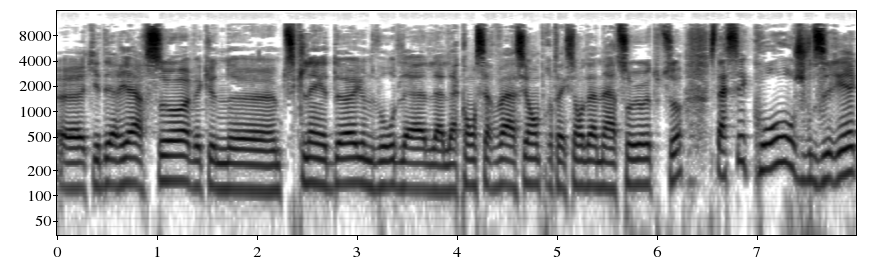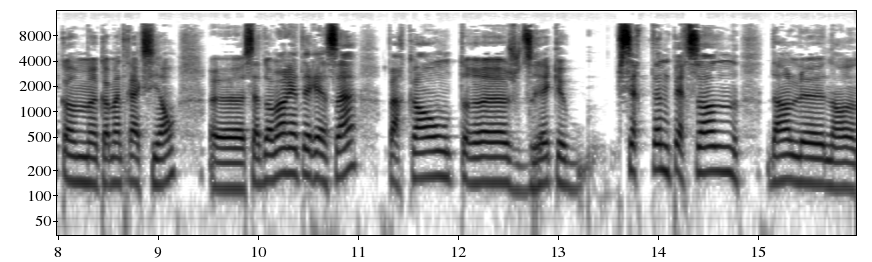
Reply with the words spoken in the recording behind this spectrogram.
euh, qui est derrière ça, avec une, euh, un petit clin d'œil au niveau de la, la, la conservation, protection de la nature et tout ça. C'est assez court, je vous dirais, comme comme attraction. Euh, ça demeure intéressant. Par contre, euh, je vous dirais que certaines personnes dans le dans,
